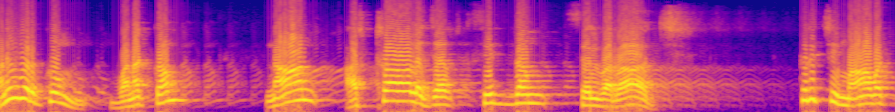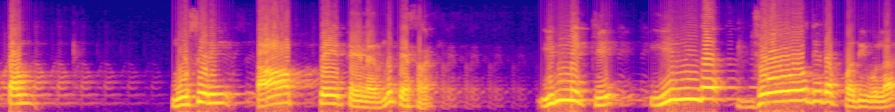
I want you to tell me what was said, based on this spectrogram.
அனைவருக்கும் வணக்கம். நான் அஸ்ட்ராலஜர் சித்தம் செல்வராஜ். திருச்சி மாவட்டம் முசிறி தாப்பேட்டையிலிருந்து பேசுறேன். இன்னைக்கு இந்த ஜோதிட பதிவுல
